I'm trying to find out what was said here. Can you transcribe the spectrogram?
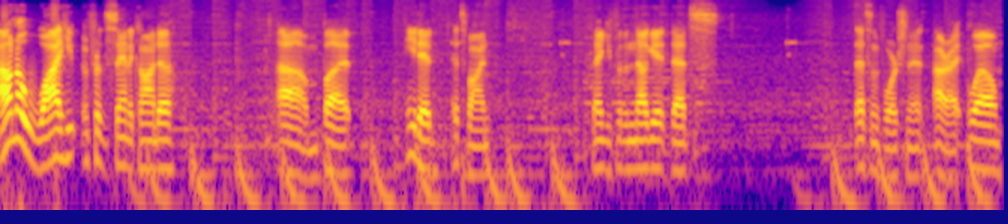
I don't know why he went for the Sandaconda. Um, but he did. It's fine. Thank you for the nugget. That's that's unfortunate. All right. Well,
